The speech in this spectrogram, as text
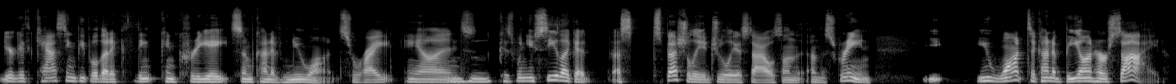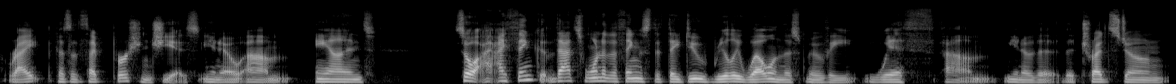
you're casting people that I think can create some kind of nuance, right? And because when you see like a, a especially a Julia Stiles on the, on the screen, you you want to kind of be on her side, right? Because of the type of person she is, you know. Um, and so I, I think that's one of the things that they do really well in this movie with, um, you know, the the Treadstone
